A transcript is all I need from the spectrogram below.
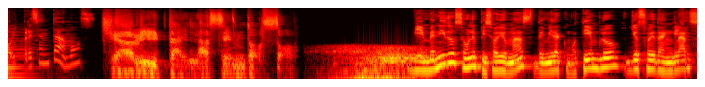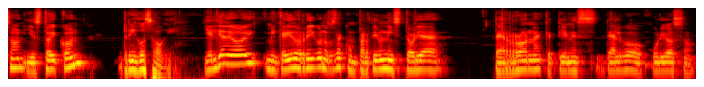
Hoy presentamos Chavita el hacendoso. Bienvenidos a un episodio más de Mira cómo tiemblo. Yo soy Dan Larson y estoy con. Rigo Sogue. Y el día de hoy, mi querido Rigo, nos vas a compartir una historia perrona que tienes de algo curioso.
